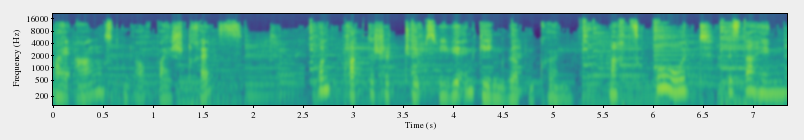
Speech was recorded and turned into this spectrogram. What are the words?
bei Angst und auch bei Stress und praktische Tipps, wie wir entgegenwirken können. Macht's gut, bis dahin.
